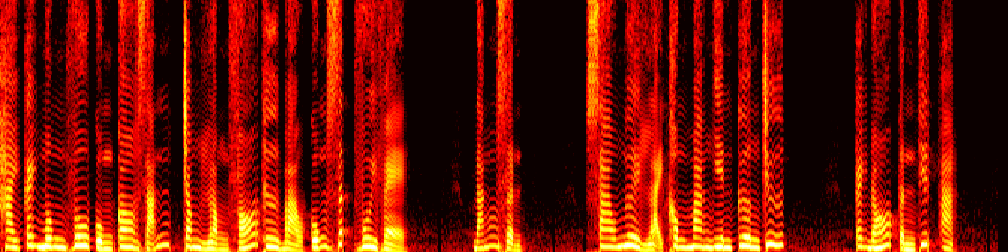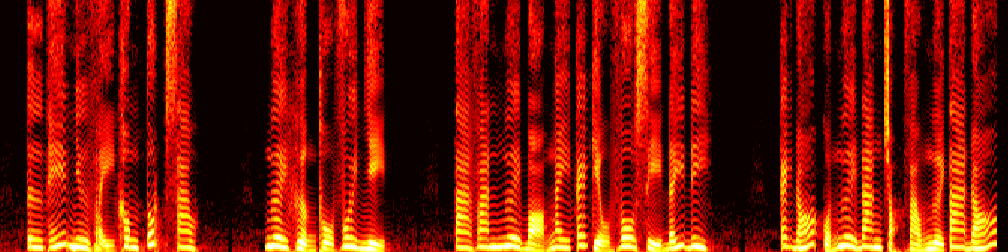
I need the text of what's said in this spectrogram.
Hai cái mông vô cùng co giãn, trong lòng Phó Thư Bảo cũng rất vui vẻ. Đáng giận. Sao ngươi lại không mang yên cương chứ? Cái đó cần thiết à? Tư thế như vậy không tốt sao? Ngươi hưởng thụ vui nhỉ? Ta van ngươi bỏ ngay cái kiểu vô sỉ đấy đi. Cái đó của ngươi đang chọc vào người ta đó.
